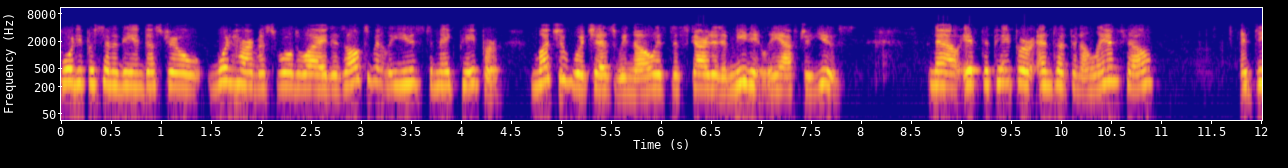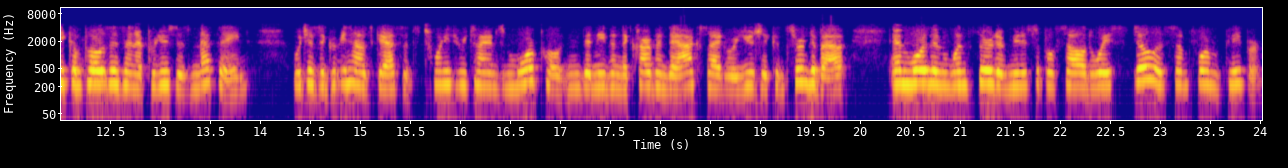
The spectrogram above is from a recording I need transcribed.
40% of the industrial wood harvest worldwide is ultimately used to make paper, much of which, as we know, is discarded immediately after use. Now, if the paper ends up in a landfill, it decomposes and it produces methane, which is a greenhouse gas that's 23 times more potent than even the carbon dioxide we're usually concerned about, and more than one-third of municipal solid waste still is some form of paper.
